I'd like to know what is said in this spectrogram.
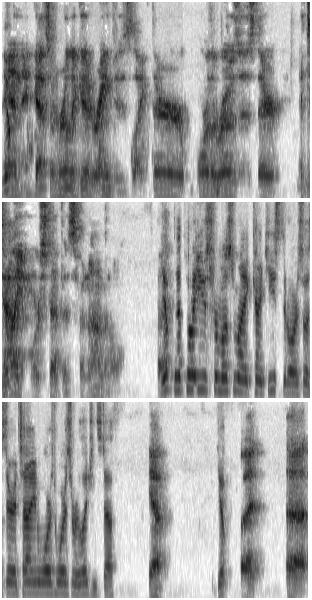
Yep. And they've got some really good ranges. Like their War of the Roses, their Italian War stuff is phenomenal. But- Yep, that's what I used for most of my conquistadors was their Italian wars, wars of religion stuff. Yep. Yep. But uh,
